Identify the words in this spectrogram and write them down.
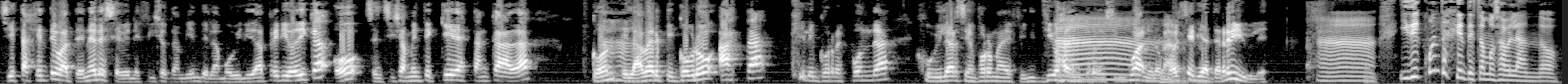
si esta gente va a tener ese beneficio también de la movilidad periódica o sencillamente queda estancada con Ajá. el haber que cobró hasta que le corresponda jubilarse en forma definitiva Ah. dentro de cinco años, lo Claro. cual sería terrible. Ah, ¿y de cuánta gente estamos hablando?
